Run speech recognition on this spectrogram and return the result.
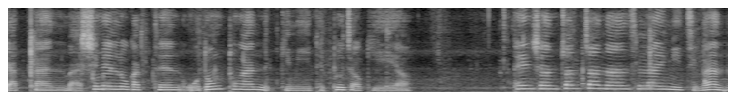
약간 마시멜로 같은 오동통한 느낌이 대표적이에요. 텐션 쫀쫀한 슬라임이지만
